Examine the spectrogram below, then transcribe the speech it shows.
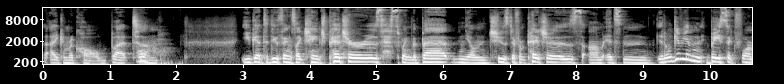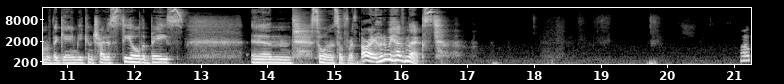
that I can recall, but um, you get to do things like change pitchers, swing the bat, you know, choose different pitches. Um, it's it'll give you a basic form of the game. You can try to steal the base, and so on and so forth. All right, who do we have next? Well,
